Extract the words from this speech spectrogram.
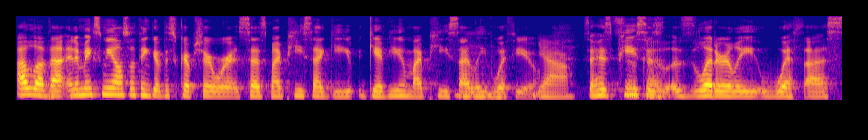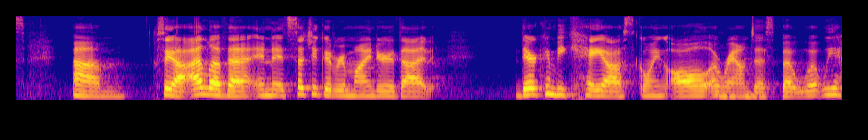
I love that. And it makes me also think of the scripture where it says, My peace I give, give you, my peace I leave with you. Yeah. So his peace is, is literally with us. Um, so yeah, I love that. And it's such a good reminder that there can be chaos going all around Mm-hmm. us. But what we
